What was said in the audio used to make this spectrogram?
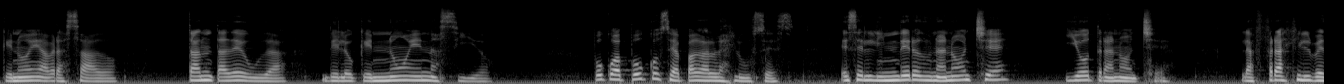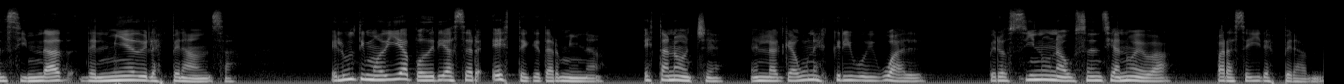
que no he abrazado, tanta deuda de lo que no he nacido. Poco a poco se apagan las luces. Es el lindero de una noche y otra noche, la frágil vecindad del miedo y la esperanza. El último día podría ser este que termina, esta noche, en la que aún escribo igual, pero sin una ausencia nueva para seguir esperando.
